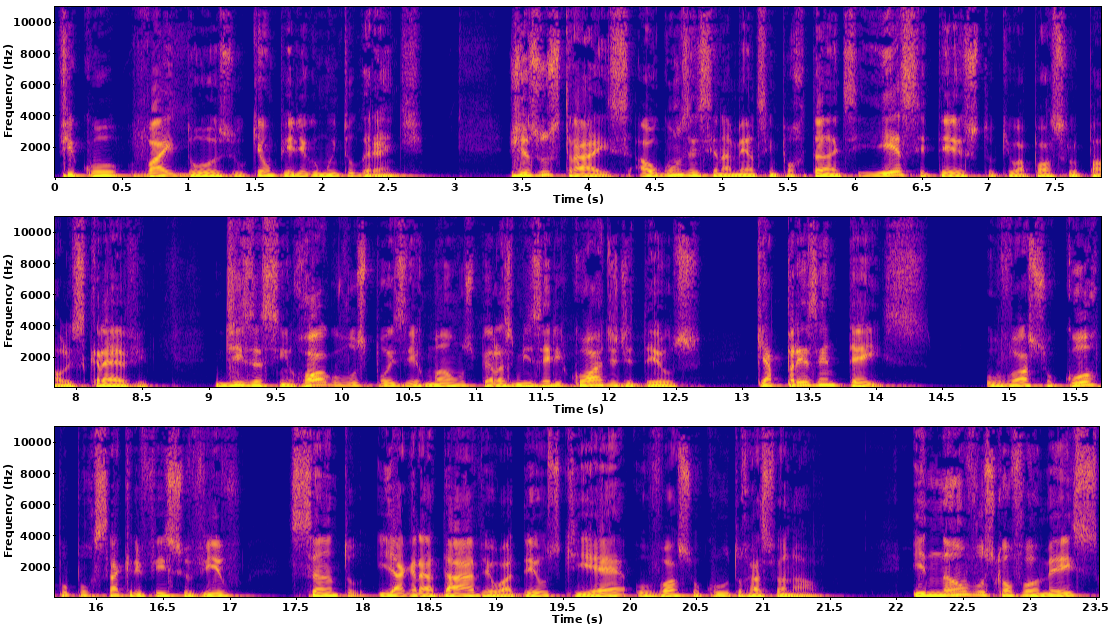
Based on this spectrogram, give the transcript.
ficou vaidoso, o que é um perigo muito grande. Jesus traz alguns ensinamentos importantes e esse texto que o apóstolo Paulo escreve diz assim: Rogo-vos, pois, irmãos, pelas misericórdias de Deus, que apresenteis o vosso corpo por sacrifício vivo, santo e agradável a Deus, que é o vosso culto racional. E não vos conformeis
